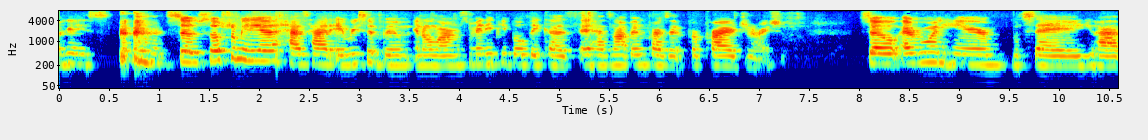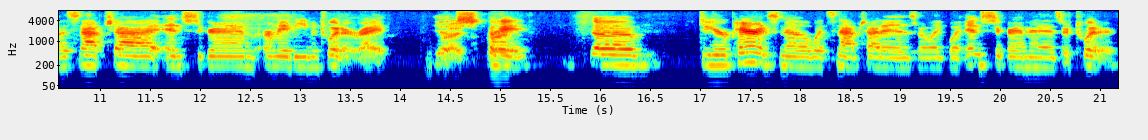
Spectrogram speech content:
Okay, so social media has had a recent boom and alarms many people because it has not been present for prior generations. So everyone here would say you have a Snapchat, Instagram, or maybe even Twitter, right? Yes. Okay. Um, do your parents know what Snapchat is, or like what Instagram is, or Twitter?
